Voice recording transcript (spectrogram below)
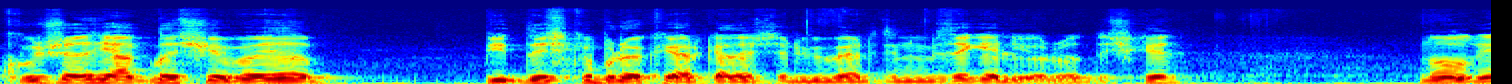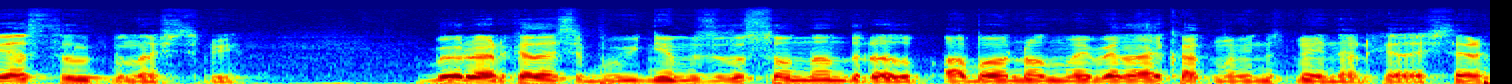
Kuşa yaklaşıyor böyle bir dışkı bırakıyor arkadaşlar güvercinimize geliyor o dışkı. Ne oluyor hastalık bulaştırıyor. Böyle arkadaşlar bu videomuzu da sonlandıralım. Abone olmayı ve like atmayı unutmayın arkadaşlar.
